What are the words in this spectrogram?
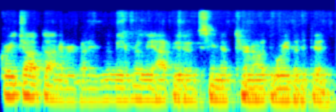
great job done, everybody. Really, really happy to have seen it turn out the way that it did.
